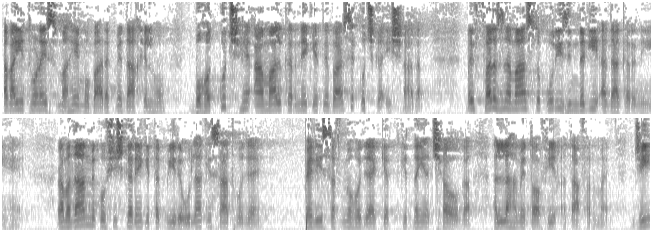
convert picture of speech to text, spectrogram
اب آئیے تھوڑا اس ماہ مبارک میں داخل ہوں۔ بہت کچھ ہے اعمال کرنے کے اعتبار سے، کچھ کا اشارہ۔ بھائی، فرض نماز تو پوری زندگی ادا کرنی ہے۔ رمضان میں کوشش کریں کہ تکبیر اولا کے ساتھ ہو جائے۔ پہلی صف میں ہو جائے کتنا ہی اچھا ہوگا۔ اللہ ہمیں توفیق عطا فرمائے۔ جی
